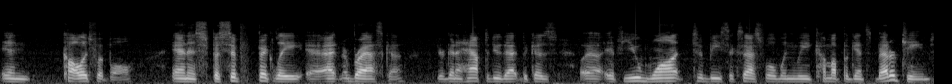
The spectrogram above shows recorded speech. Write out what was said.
in college football and specifically at Nebraska. You're going to have to do that because uh, if you want to be successful when we come up against better teams,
